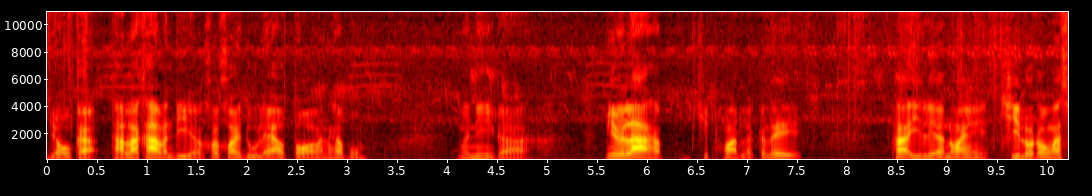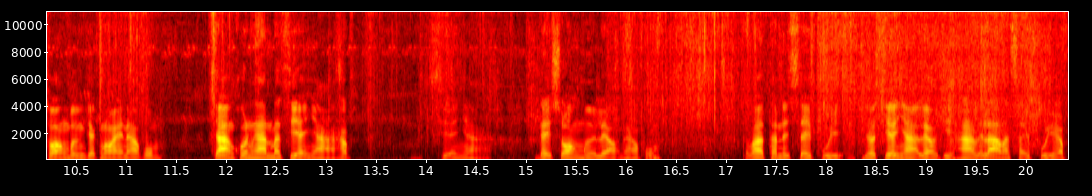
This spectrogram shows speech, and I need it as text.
เดี๋ยวกะถ้าราคามันดีค่อยๆ ดูแลเอาต่อมันครับ ผมเมื่อนี้ก็มีเวลาครับคิดฮอดแล้วก็เลยพาอีเหลียหน่อยขี่รถออกมาซองเบิงจักหน่อยนะครับผมจ้างคนงานมาเสียหยาครับ เสียหยาได้สองมือแล้วนะครับผม แต่ว่าท่านได้ใส่ปุ๋ยเดี๋ยวเสียหยาแล้วที่หาเวลามาใส่ปุ๋ยครับ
